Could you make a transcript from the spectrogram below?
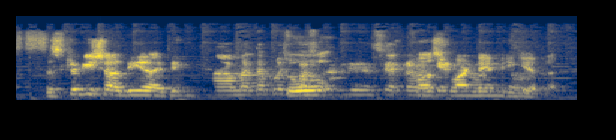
सिस्टर की शादी है आई थिंक हाँ मतलब तो फ़र्स्ट वनडे नहीं खेल रहा।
